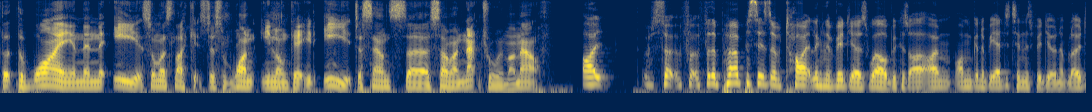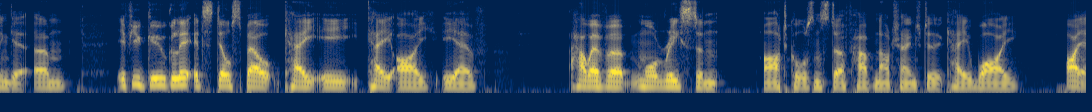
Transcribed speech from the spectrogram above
the the Y and then the E. It's almost like it's just one elongated E. It just sounds uh, so unnatural in my mouth. I so for, for the purposes of titling the video as well, because I, I'm I'm going to be editing this video and uploading it. Um, if you Google it, it's still spelled K E K I E V. However, more recent articles and stuff have now changed to K Y I V,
